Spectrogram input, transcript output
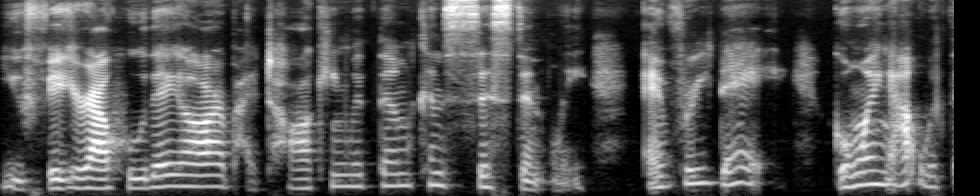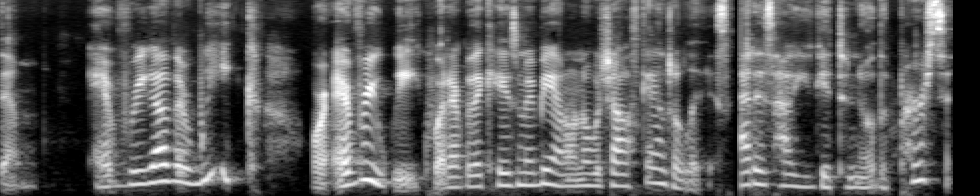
You figure out who they are by talking with them consistently every day, going out with them every other week or every week, whatever the case may be. I don't know what y'all schedule is. That is how you get to know the person.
